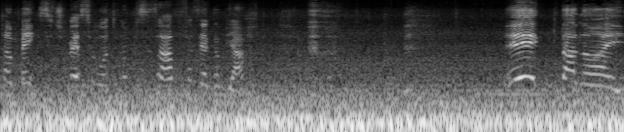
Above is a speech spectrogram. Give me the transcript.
Também, se tivesse o outro, não precisava fazer a gambiarra. Eita, nós!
